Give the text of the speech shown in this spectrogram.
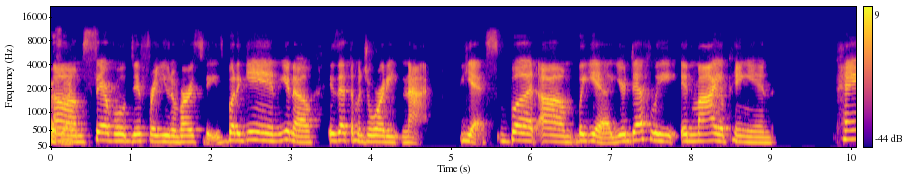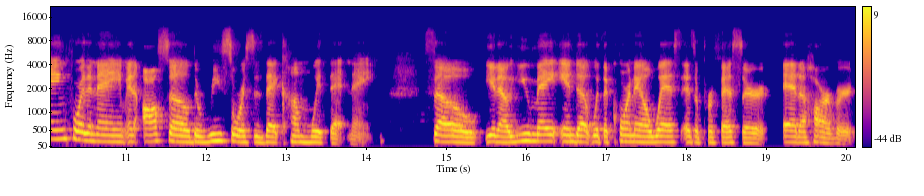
um, right. several different universities. But again, you know, is that the majority? Not. Yes, but um, but yeah, you're definitely, in my opinion, paying for the name and also the resources that come with that name. So, you know, you may end up with a Cornel West as a professor at a Harvard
